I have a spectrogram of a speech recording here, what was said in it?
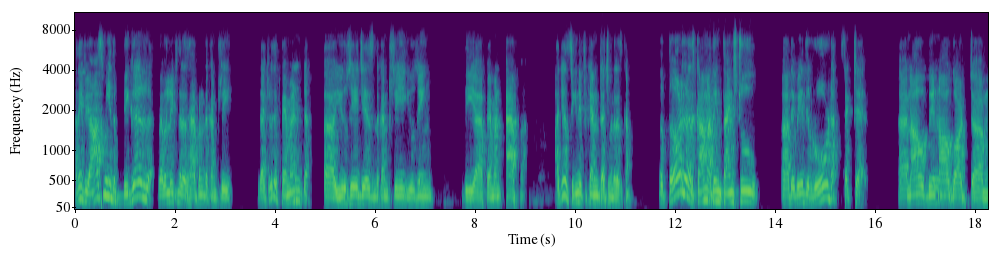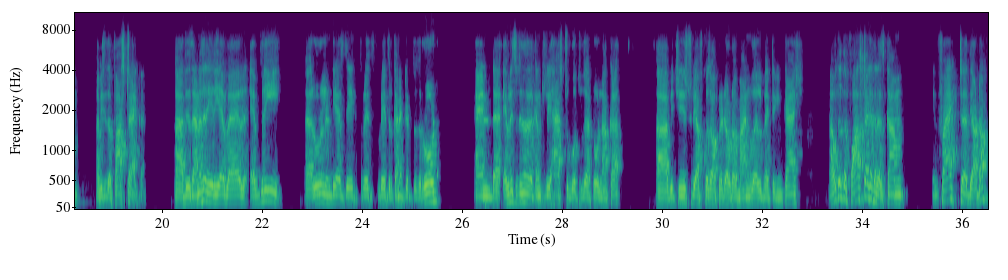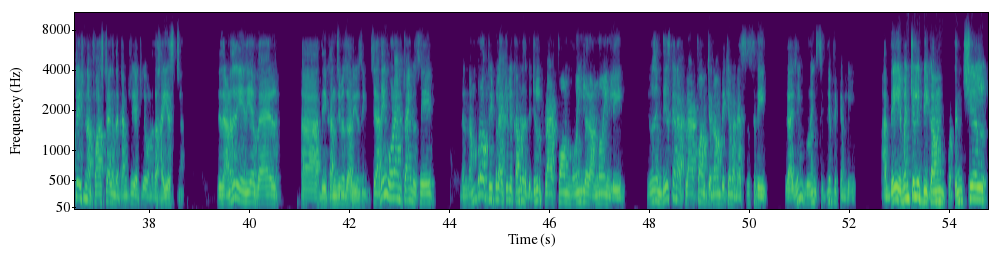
I think if you ask me, the bigger revolution that has happened in the country is actually the payment uh, usages in the country using the uh, payment app. I think a significant achievement that has come. The third that has come, I think, thanks to uh, the way the road sector uh, now been now got, um, which is the FASTag. Uh, this is another area where every uh, rural India is today, connected to the road and uh, every citizen of the country has to go through the toll naka, which used to be, of course, operated out of manual by taking cash. Now that the FASTag that has come, in fact, the adaptation of FASTag in the country actually one of the highest. This is another area where uh, the consumers are using. So I think what I'm trying to say, the number of people actually come to the digital platform knowingly or unknowingly using this kind of platform, which now become a necessary, think growing significantly. And they eventually become potential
